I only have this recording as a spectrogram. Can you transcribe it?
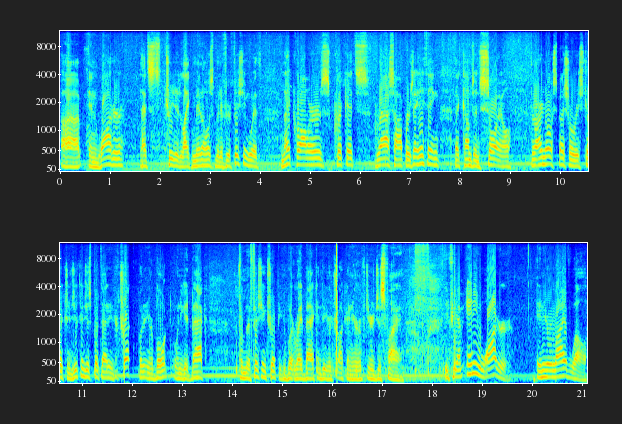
uh, in water, that's treated like minnows, but if you're fishing with night crawlers, crickets, grasshoppers, anything that comes in soil, there are no special restrictions. You can just put that in your truck, put it in your boat. When you get back from the fishing trip, you can put it right back into your truck and you're, you're just fine. If you have any water in your live well,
